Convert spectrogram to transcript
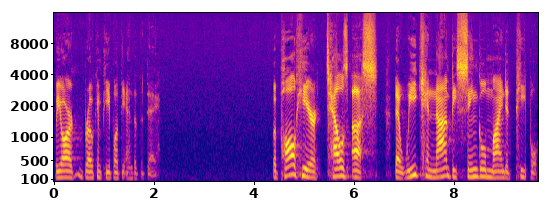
We are broken people at the end of the day. But Paul here tells us that we cannot be single minded people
